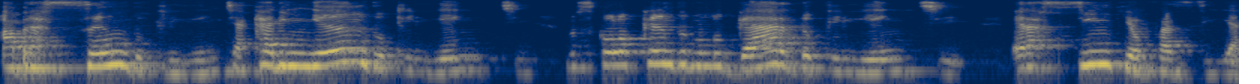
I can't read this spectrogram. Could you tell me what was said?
abraçando o cliente, acarinhando o cliente, nos colocando no lugar do cliente. Era assim que eu fazia,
